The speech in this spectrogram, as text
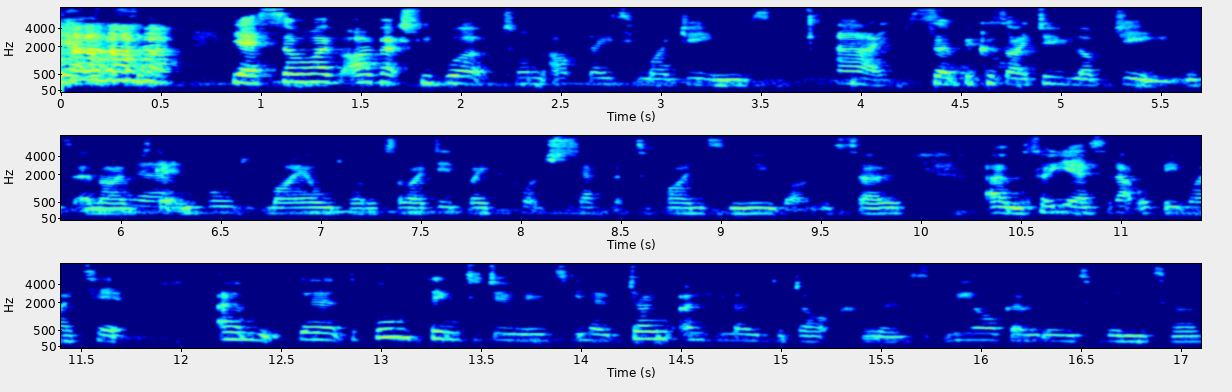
yeah, yeah. So I've I've actually worked on updating my jeans. Ah, so because I do love jeans, and I was yeah. getting bored with my old ones, so I did make a conscious effort to find some new ones. So, um, so yeah, so that would be my tip. Um, the the fourth thing to do is you know don't overload the dark colours. We are going into winter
